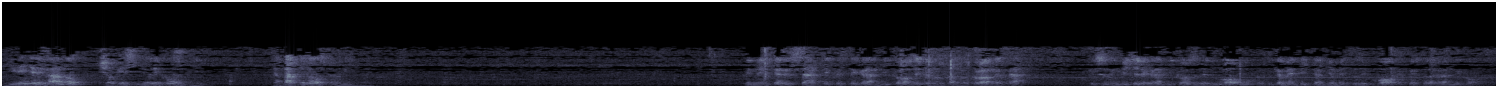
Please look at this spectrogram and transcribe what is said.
di rendere vano ciò che il Signore compie, da parte nostra almeno. Ecco. Quindi è interessante queste grandi cose che non fanno cronaca, che sono invece le grandi cose dell'uomo, praticamente il cambiamento del cuore, questa è la grande cosa.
